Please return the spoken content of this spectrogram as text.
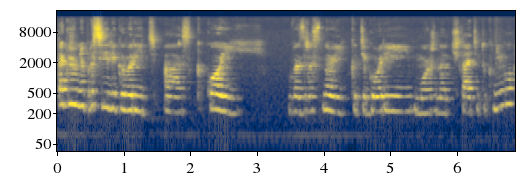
Также меня просили говорить, а, с какой возрастной категории можно читать эту книгу.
